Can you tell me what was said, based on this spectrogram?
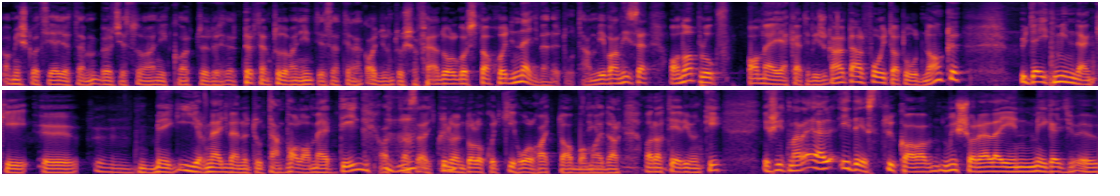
a Miskolci Egyetem Bölcsésztudományi Történelmi Intézetének adjuntusa feldolgozta, hogy 45 után mi van, hiszen a naplók amelyeket vizsgáltál, folytatódnak. Ugye itt mindenki ö, ö, még ír 45 után valameddig, az, uh-huh. az egy külön dolog, hogy ki hol hagyta abba, majd arra, térjünk ki. És itt már el, idéztük a műsor elején, még egy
